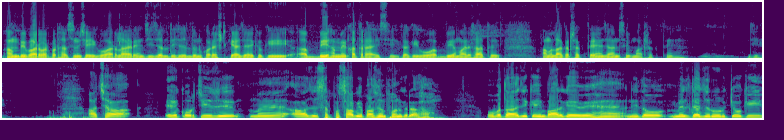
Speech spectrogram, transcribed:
हम भी बार बार प्रशासन से ही गुहार ला रहे हैं, जी जल्दी से जल्दी उनको अरेस्ट किया जाए, क्योंकि अब भी हमें खतरा है इस चीज़ का कि वो अब भी हमारे साथ हमला कर सकते हैं, जान से भी मार सकते हैं। जी। अच्छा एक और चीज़, मैं आज सरपंच साहब के पास में फ़ोन करा था। वो बताया जी कहीं बाहर गए हुए हैं, नहीं तो मिलते ज़रूर, क्योंकि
